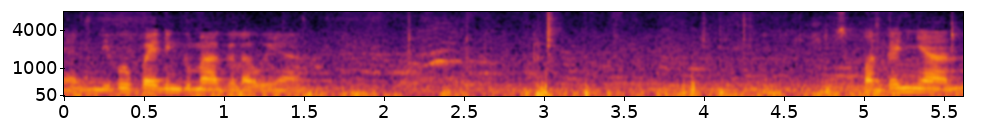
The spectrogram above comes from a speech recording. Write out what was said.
Yan, hindi po pwedeng gumagalaw yan. So pag ganyan,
